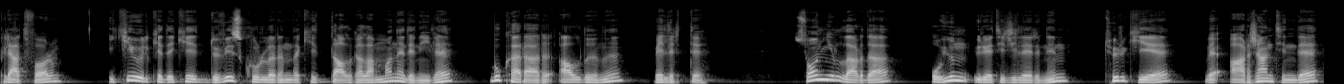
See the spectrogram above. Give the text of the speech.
Platform iki ülkedeki döviz kurlarındaki dalgalanma nedeniyle bu kararı aldığını belirtti. Son yıllarda oyun üreticilerinin Türkiye ve Arjantin'de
